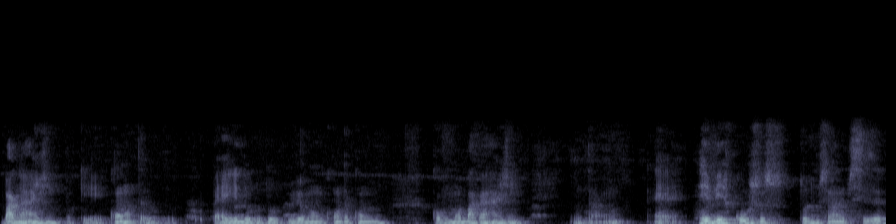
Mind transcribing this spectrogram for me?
bagagem, porque conta, o PEG do, do violão conta com, com uma bagagem. Então, é, rever cursos, todo missionário precisa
